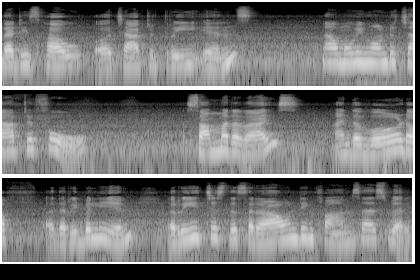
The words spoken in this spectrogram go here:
That is how uh, chapter 3 ends. Now, moving on to chapter 4, summer arrives, and the word of uh, the rebellion reaches the surrounding farms as well.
